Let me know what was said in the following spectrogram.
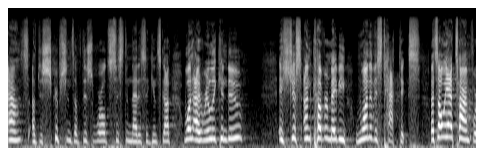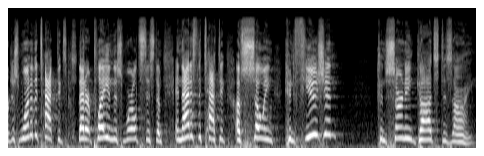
ounce of descriptions of this world system that is against God. What I really can do is just uncover maybe one of his tactics. That's all we have time for. Just one of the tactics that are at play in this world system. And that is the tactic of sowing confusion concerning God's design.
